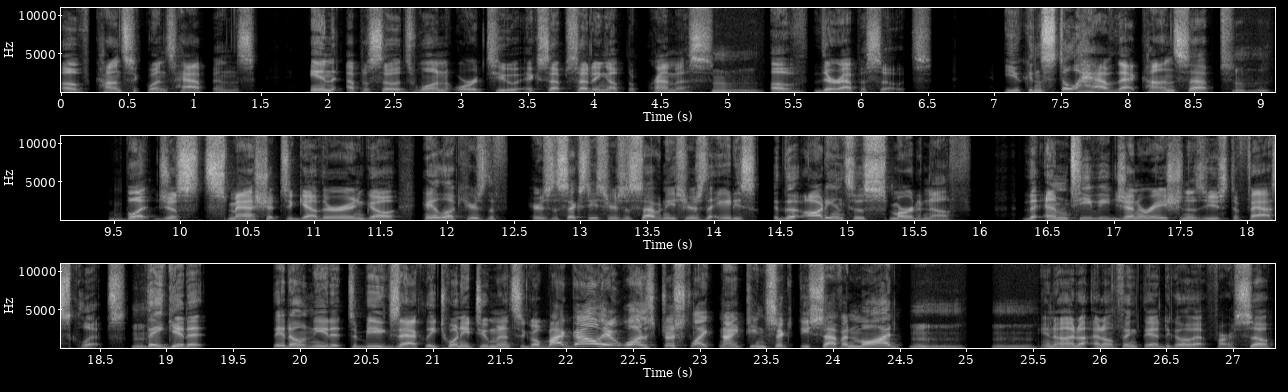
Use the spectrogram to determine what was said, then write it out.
of consequence happens in episodes one or two except setting up the premise Mhm. of their episodes. You can still have that concept, Mhm. but just smash it together and go, hey, look, here's the here's the 60s, here's the 70s, here's the 80s. The audience is smart enough. The MTV generation is used to fast clips. Mhm. They get it. They don't need it to be exactly 22 minutes ago. by golly, it was just like 1967 mod. Mhm. Mm-hmm. You know, I don't, I don't think they had to go that far. So,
